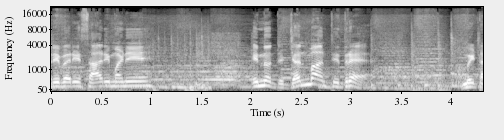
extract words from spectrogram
ವೆರಿ ವೆರಿ ಸಾರಿ ಮಣಿ. ಇನ್ನೊಂದು ಜನ್ಮ ಅಂತಿದ್ರೆ ಮೀಟ್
